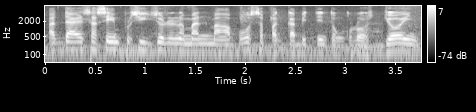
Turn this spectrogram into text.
At dahil sa same procedure na naman mga boss sa pagkabit nitong cross joint,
